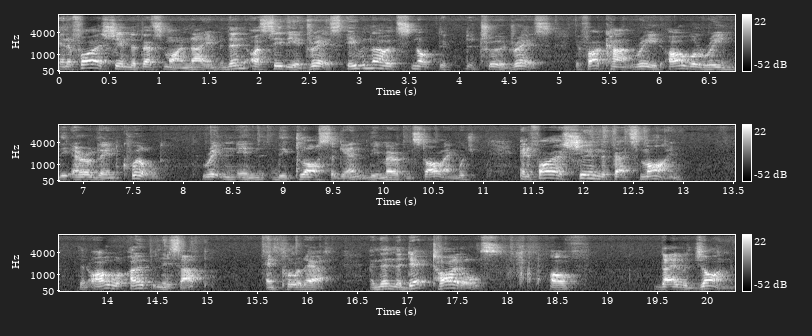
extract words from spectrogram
And if I assume that that's my name, and then I see the address, even though it's not the, the true address, if I can't read, I will read the Erroglen Quild, written in the gloss again, the American style language. And if I assume that that's mine, then I will open this up and pull it out. And then the debt titles of David John,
